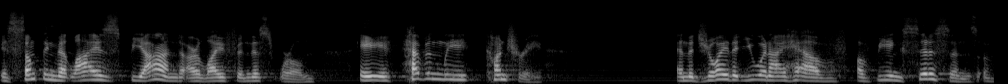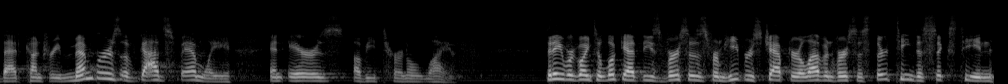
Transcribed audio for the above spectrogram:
is something that lies beyond our life in this world a heavenly country. And the joy that you and I have of being citizens of that country, members of God's family, and heirs of eternal life. Today we're going to look at these verses from Hebrews chapter 11, verses 13 to 16,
